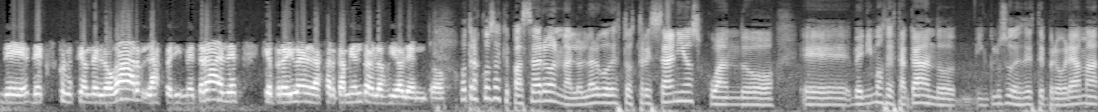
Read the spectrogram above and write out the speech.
de, exclusión del hogar, las perimetrales, que prohíben el acercamiento de los violentos. Otras cosas que pasaron a lo largo de estos tres años cuando eh, venimos destacando, incluso desde este programa,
